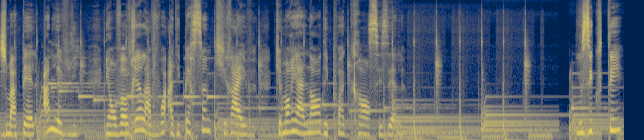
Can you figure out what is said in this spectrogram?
Je m'appelle Anne Levely et on va ouvrir la voie à des personnes qui rêvent que Montréal-Nord déploie grand ses ailes. Vous écoutez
